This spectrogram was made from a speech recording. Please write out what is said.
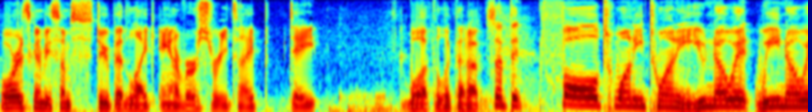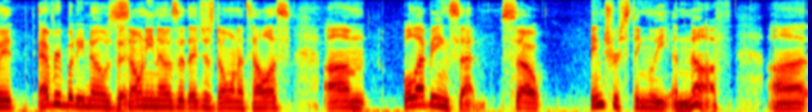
or it's gonna be some stupid like anniversary type date. We'll have to look that up. Something fall 2020. You know it. We know it. Everybody knows it. Sony knows it. They just don't want to tell us. Um, well, that being said, so interestingly enough, uh,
